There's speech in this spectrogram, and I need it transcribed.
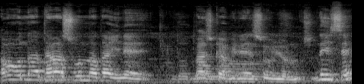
Ama onlar daha sonra da yine başka birine söylüyormuş. Neyse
